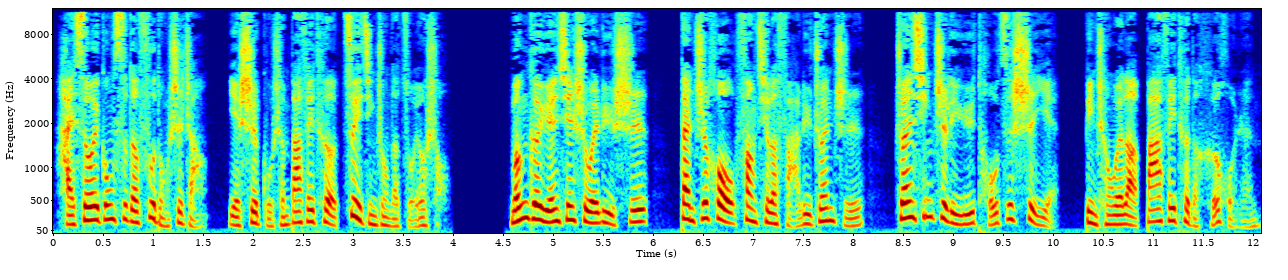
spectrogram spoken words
海瑟薇公司的副董事长，也是股神巴菲特最敬重的左右手。蒙格原先是位律师。但之后放弃了法律专职，专心致力于投资事业，并成为了巴菲特的合伙人。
